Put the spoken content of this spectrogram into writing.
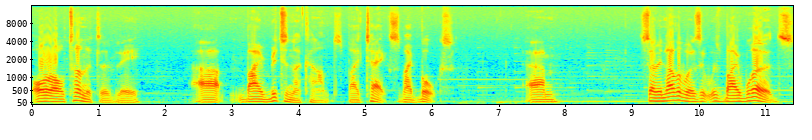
or alternatively, uh, by written accounts, by texts, by books. Um, so, in other words, it was by words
